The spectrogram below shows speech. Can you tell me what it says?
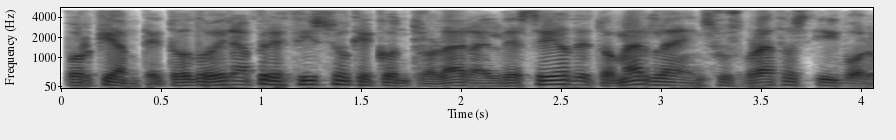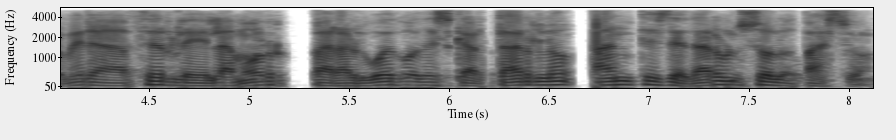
porque ante todo era preciso que controlara el deseo de tomarla en sus brazos y volver a hacerle el amor, para luego descartarlo, antes de dar un solo paso.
